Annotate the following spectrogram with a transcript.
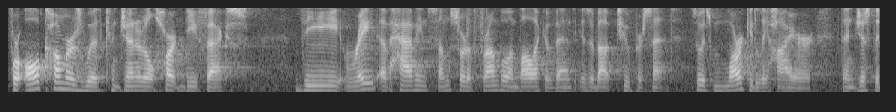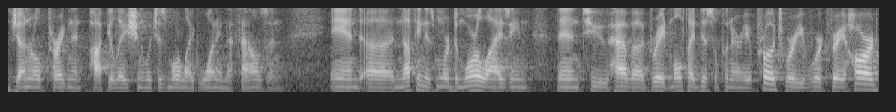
for all comers with congenital heart defects, the rate of having some sort of thromboembolic event is about 2%. So it's markedly higher than just the general pregnant population, which is more like one in a thousand. And uh, nothing is more demoralizing than to have a great multidisciplinary approach where you've worked very hard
